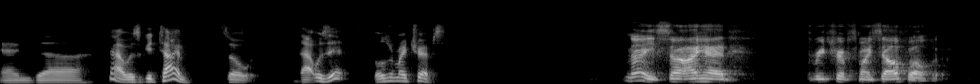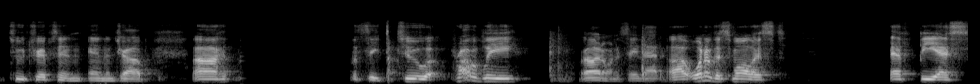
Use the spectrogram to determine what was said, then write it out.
and uh, yeah, it was a good time. So that was it. Those were my trips. Nice. So I had three trips myself. Well, two trips and, and a job. Uh, let's see, to probably, well, I don't want to say that. Uh, one of the smallest FBS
